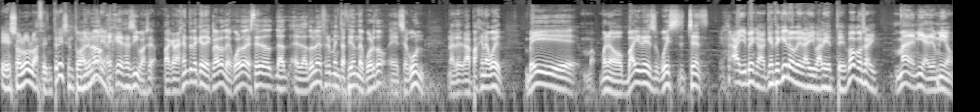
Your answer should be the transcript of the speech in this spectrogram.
eh, solo lo hacen tres en toda No, no, Alemania. es que es así, o sea, para que la gente le quede claro, ¿de acuerdo? Este, la, la doble fermentación, ¿de acuerdo? Eh, según la, la página web, ve, bueno, Baires West Ay, venga, que te quiero ver ahí, valiente. Vamos ahí. Madre mía, Dios mío.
